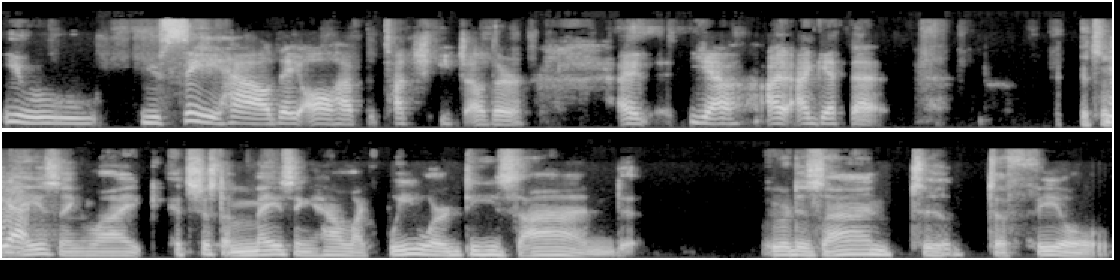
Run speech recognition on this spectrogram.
you you see how they all have to touch each other. I yeah, I, I get that. It's Yeah. amazing like it's just amazing how like we were designed we were designed to to feel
